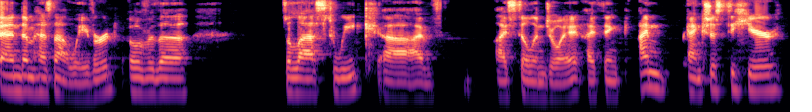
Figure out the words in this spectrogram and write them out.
fandom has not wavered over the the last week. Uh, I've I still enjoy it. I think I'm anxious to hear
